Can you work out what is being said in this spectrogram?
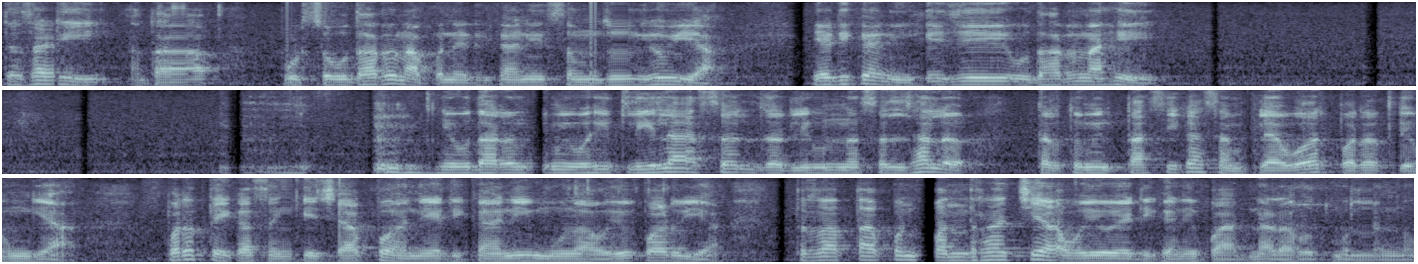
त्यासाठी आता पुढचं उदाहरण आपण या ठिकाणी समजून घेऊया. या ठिकाणी हे जे उदाहरण आहे हे उदाहरण तुम्ही वहीत लिहिलं असेल जर लिहून नसेल झालं तर तुम्ही तासिका संपल्यावर परत लिहून घ्या. परत एका संख्येचे आपण या ठिकाणी मूळ अवयव पाडूया. तर आता आपण पंधराचे अवयव या ठिकाणी पाडणार आहोत मुलांना.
